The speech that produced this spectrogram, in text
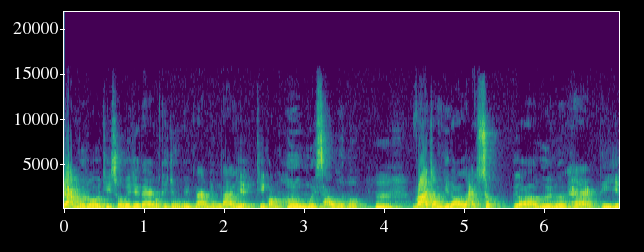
giảm vừa rồi chỉ số B trên E của thị trường Việt Nam chúng ta chỉ còn hơn 16 nữa thôi ừ. và trong khi đó lãi suất uh, gửi ngân hàng thì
